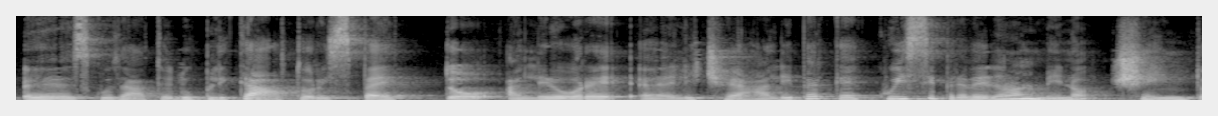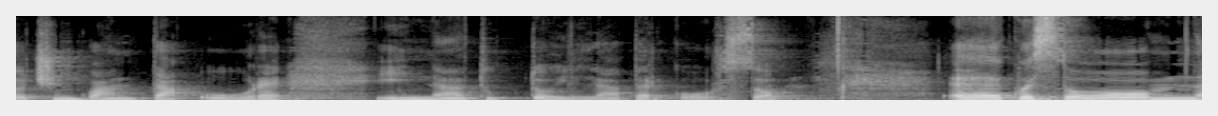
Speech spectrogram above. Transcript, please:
eh, scusate, duplicato rispetto alle ore eh, liceali perché qui si prevedono almeno 150 ore in tutto il percorso. Eh, questo, mh,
